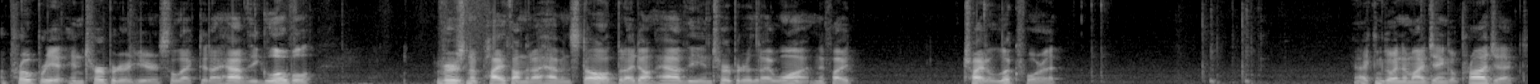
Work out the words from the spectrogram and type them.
appropriate interpreter here selected. I have the global version of Python that I have installed, but I don't have the interpreter that I want. And if I try to look for it, I can go into my Django project.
